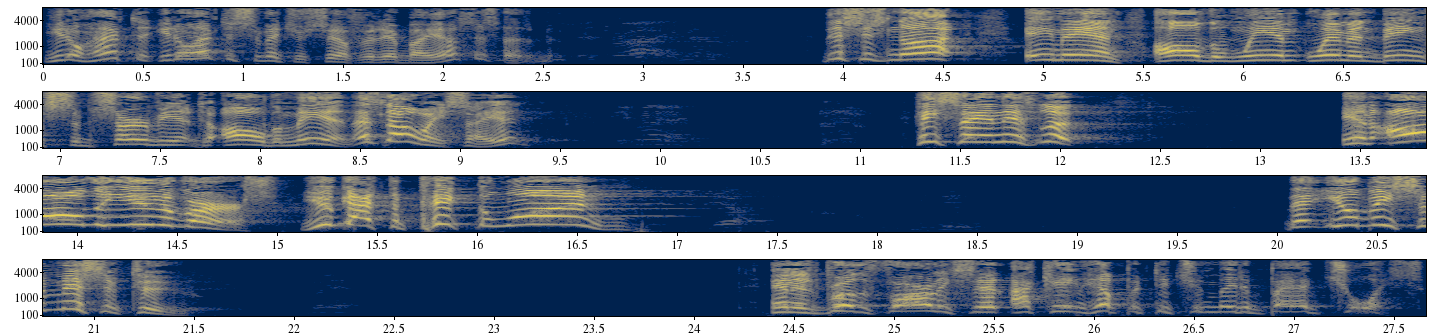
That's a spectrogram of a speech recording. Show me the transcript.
You don't have to, you don't have to submit yourself to everybody else's husband. This is not, amen, all the women being subservient to all the men. That's not what he's saying. He's saying this look, in all the universe, you got to pick the one that you'll be submissive to. And as Brother Farley said, I can't help it that you made a bad choice.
